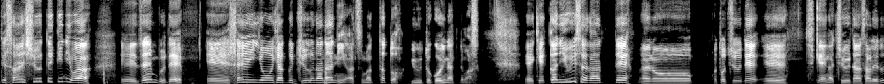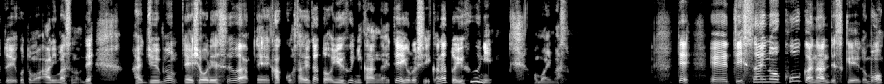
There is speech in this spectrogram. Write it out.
で、最終的には、え全部で、え1417人集まったというところになっています。え結果に有意差があって、あの途中で、え試験が中断されるということもありますので、はい、十分、えー、症例数は、えー、確保されたというふうに考えてよろしいかなというふうに思います。で、えー、実際の効果なんですけれども、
